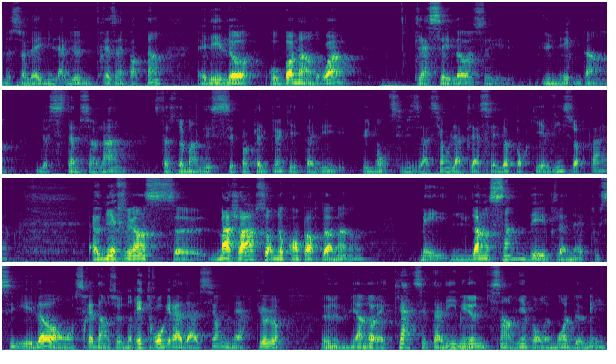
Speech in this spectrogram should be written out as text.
le Soleil, mais la Lune, très important. Elle est là, au bon endroit, placée là, c'est unique dans le système solaire. C'est à se demander si c'est pas quelqu'un qui est allé, une autre civilisation, l'a placé là pour qu'il y ait vie sur Terre. Une influence euh, majeure sur nos comportements, mais l'ensemble des planètes aussi. Et là, on serait dans une rétrogradation de Mercure. Il y en aurait quatre cette année, mais une qui s'en vient pour le mois de mai.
